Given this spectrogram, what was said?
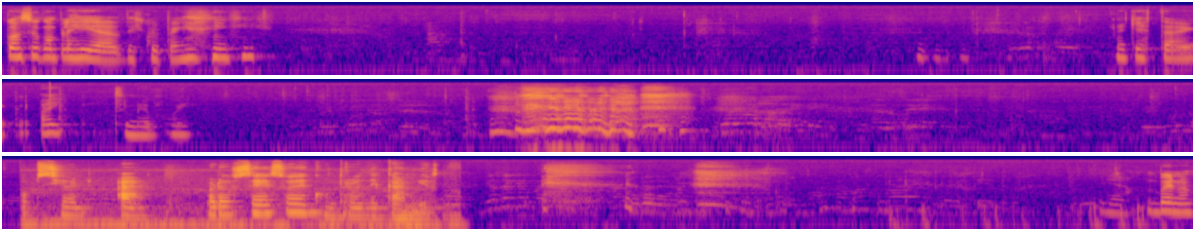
con su complejidad, disculpen. Aquí está. Ay, se me fue. Opción A Proceso de control de cambios. Bueno,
